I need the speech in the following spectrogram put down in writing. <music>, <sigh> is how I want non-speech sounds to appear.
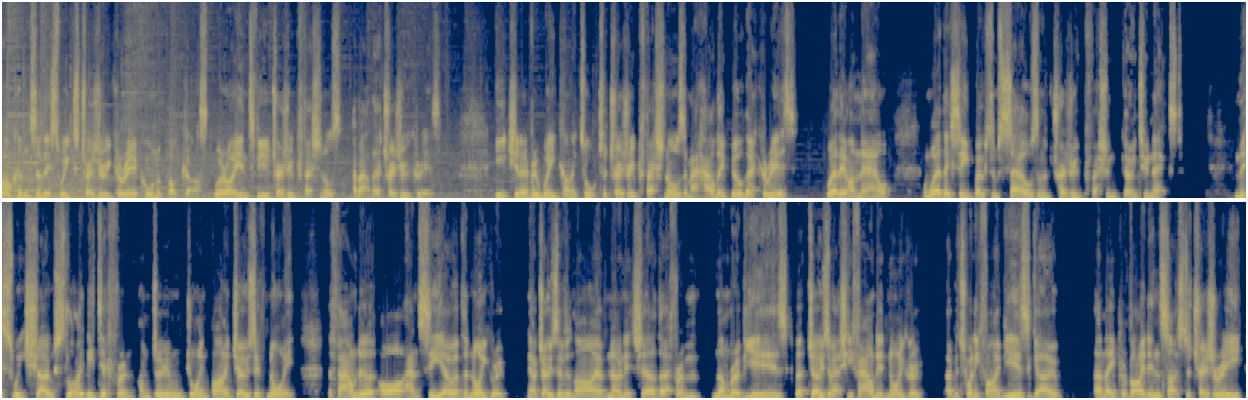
Welcome to this week's Treasury Career Corner podcast, where I interview Treasury professionals about their Treasury careers. Each and every week, I talk to Treasury professionals about how they built their careers, where they are now, and where they see both themselves and the Treasury profession going to next. In this week's show, slightly different, I'm joined by Joseph Neu, the founder or, and CEO of the NeuGroup. Now, Joseph and I have known each other for a number of years, but Joseph actually founded NeuGroup over 25 years ago and they provide insights to Treasury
